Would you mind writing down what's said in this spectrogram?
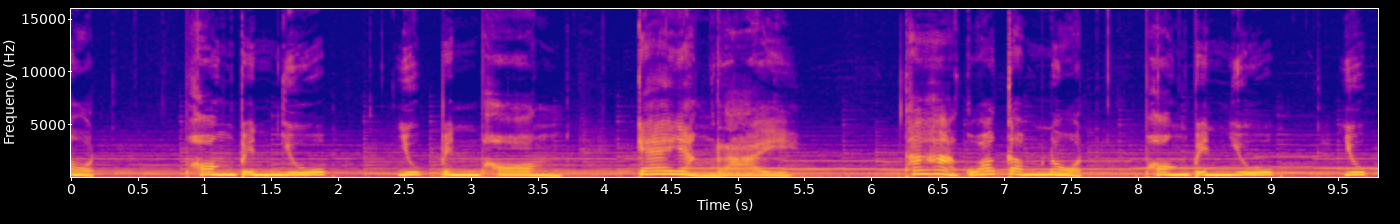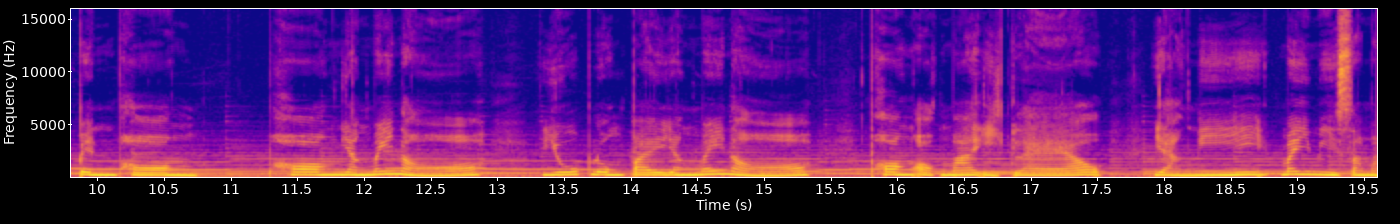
หนด พองเป็นยุบ ยุบเป็นพอง แก้อย่างไร ถ้าหากว่ากำหนด พองเป็นยุบ ยุบเป็นพอง พองยังไม่หนอ ยุบลงไปยังไม่หนอ พองออกมาอีกแล้ว อย่างนี้ไม่มีสม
